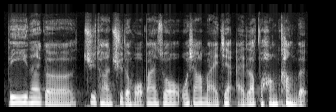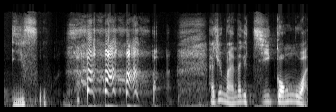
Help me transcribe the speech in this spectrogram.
逼那个剧团去的伙伴说，我想要买一件 I Love Hong Kong 的衣服，还去买那个鸡公碗，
